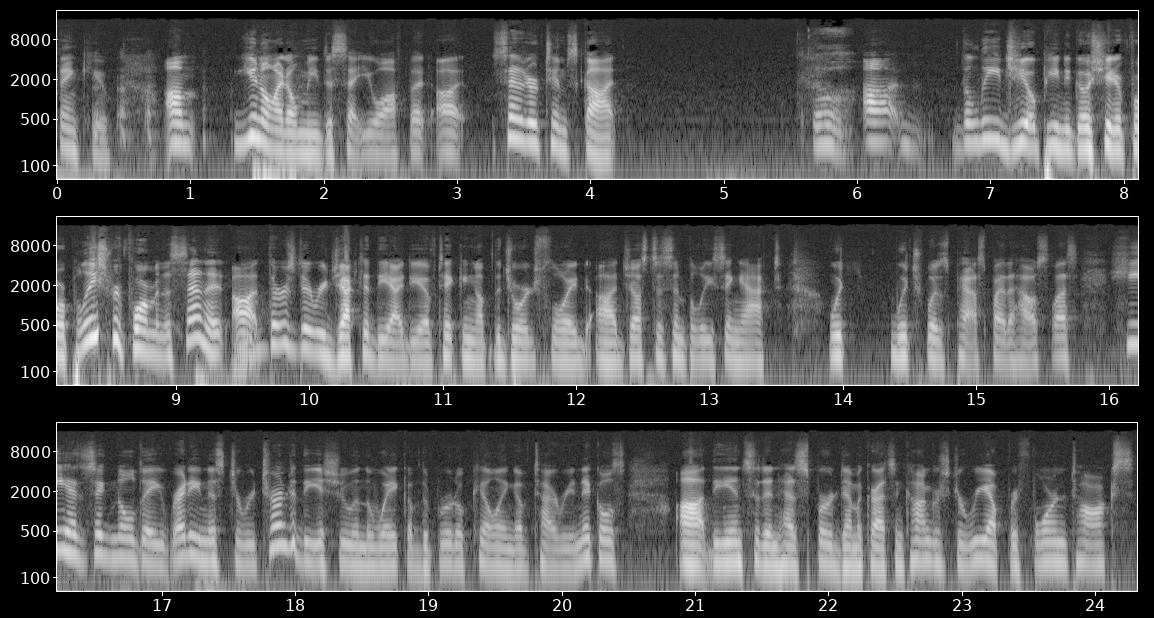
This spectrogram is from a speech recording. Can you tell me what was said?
Thank you. Um, you know I don't mean to set you off, but uh, Senator Tim Scott, uh, the lead GOP negotiator for police reform in the Senate, uh, Thursday rejected the idea of taking up the George Floyd uh, Justice and Policing Act, which which was passed by the House last. He had signaled a readiness to return to the issue in the wake of the brutal killing of Tyree Nichols. Uh, the incident has spurred Democrats in Congress to re-up reform talks.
